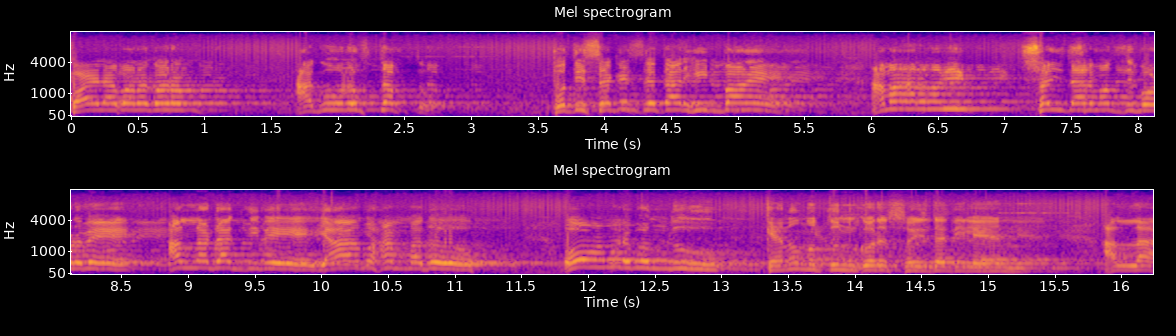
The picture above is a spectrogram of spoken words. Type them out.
কয়লা বড় গরম, আগুন উত্তপ্ত। প্রতি সেকেন্ডে তার হিট বাড়ে। আমার নবী সজদার মধ্যে পড়বে, আল্লাহ ডাক দিবে, ইয়া মুহাম্মদ, ও আমার বন্ধু, কেন নতুন করে সজদা দিলেন? আল্লাহ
